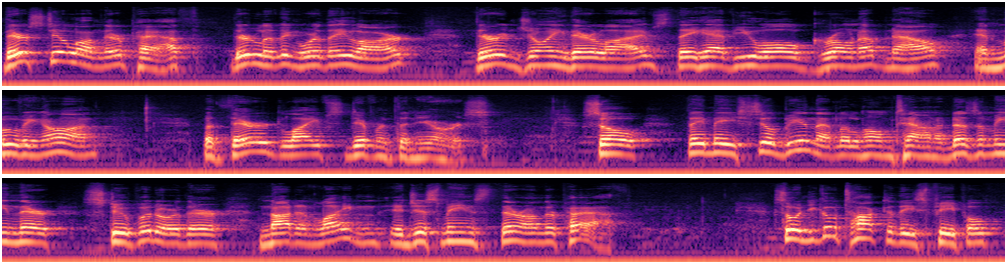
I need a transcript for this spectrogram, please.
They're still on their path. They're living where they are. They're enjoying their lives. They have you all grown up now and moving on, but their life's different than yours. So they may still be in that little hometown. It doesn't mean they're stupid or they're not enlightened. It just means they're on their path. So when you go talk to these people,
